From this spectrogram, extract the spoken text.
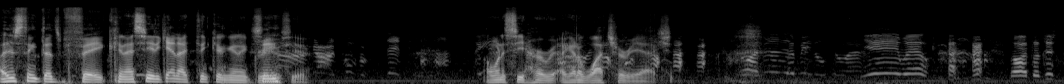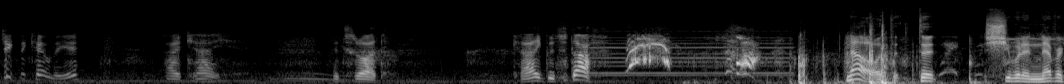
I just think that's fake. can I see it again? I think I'm gonna agree See? with you. I want to see her. Re- I gotta watch her reaction. Yeah, well, right, I'll just check the counter, yeah? Okay. That's right. Okay, good stuff. No, th- th- she would have never.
